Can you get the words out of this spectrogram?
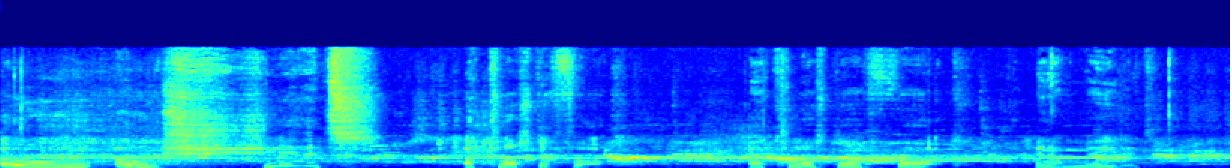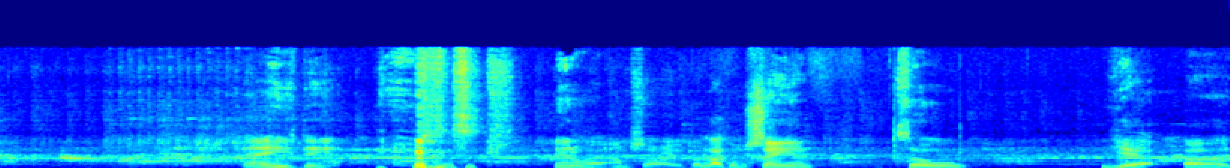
Oh, oh, shit. A clusterfuck. A clusterfuck. And I made it. And he's dead. anyway, I'm sorry. But like I was saying, so yeah, uh,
